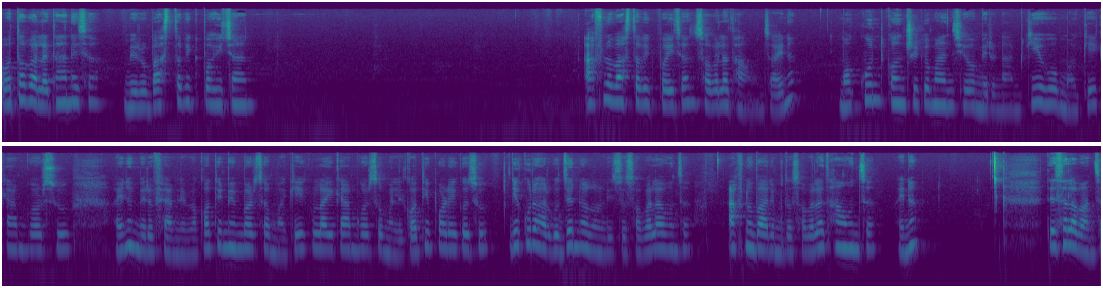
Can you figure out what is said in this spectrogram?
अब तपाईँहरूलाई थाहा नै छ मेरो वास्तविक पहिचान। आफ्नो वास्तविक पहिचान सबैलाई थाहा हुन्छ होइन? म कुन कन्ट्रीको मान्छे हो मेरो नाम के हो म के काम गर्छु होइन मेरो फ्यामिलीमा कति मेम्बर छ म के को लागि काम गर्छु मैले कति पढेको छु यो कुराहरूको जेनरल नलेज त सबैलाई हुन्छ आफ्नो बारेमा त सबैलाई थाहा हुन्छ होइन। त्यसैलाई भन्छ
